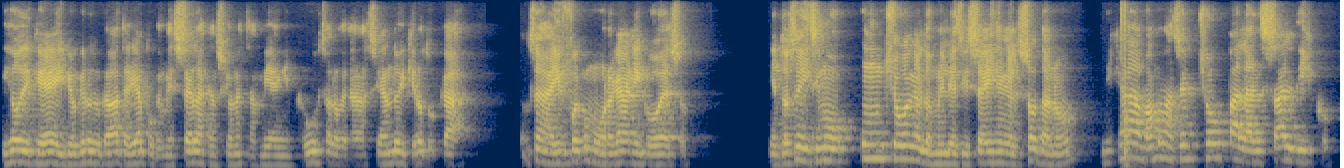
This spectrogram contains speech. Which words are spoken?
dijo de que "Hey, yo quiero tocar batería porque me sé las canciones también y me gusta lo que están haciendo y quiero tocar. Entonces ahí fue como orgánico eso. Y entonces hicimos un show en el 2016 en el sótano. Y dije, ah, vamos a hacer un show para lanzar el disco.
